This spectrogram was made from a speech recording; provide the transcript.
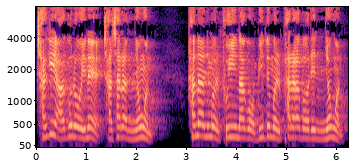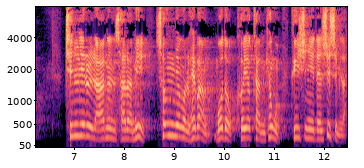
자기 악으로 인해 자살한 영혼, 하나님을 부인하고 믿음을 팔아버린 영혼, 진리를 아는 사람이 성령을 회방, 모독, 거역한 경우 귀신이 될 수 있습니다.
